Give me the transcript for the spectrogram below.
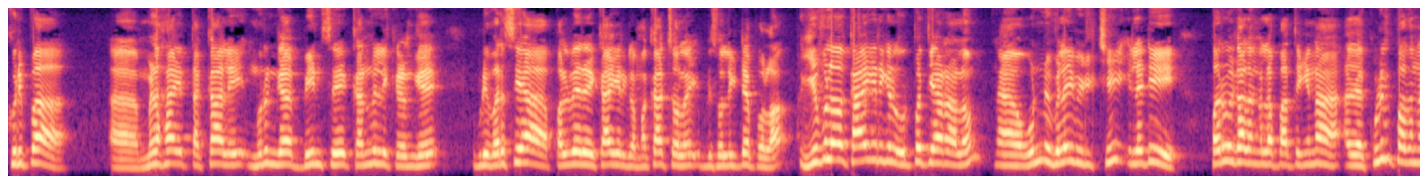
குறிப்பாக மிளகாய் தக்காளி முருங்கை பீன்ஸு கண்வெளி கிழங்கு இப்படி வரிசையாக பல்வேறு காய்கறிகள் மக்காச்சோளம் இப்படி சொல்லிக்கிட்டே போகலாம் இவ்வளோ காய்கறிகள் உற்பத்தியானாலும் ஒன்று விலை வீழ்ச்சி இல்லாட்டி பருவ காலங்களில் பார்த்தீங்கன்னா அது குளிர்பதன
